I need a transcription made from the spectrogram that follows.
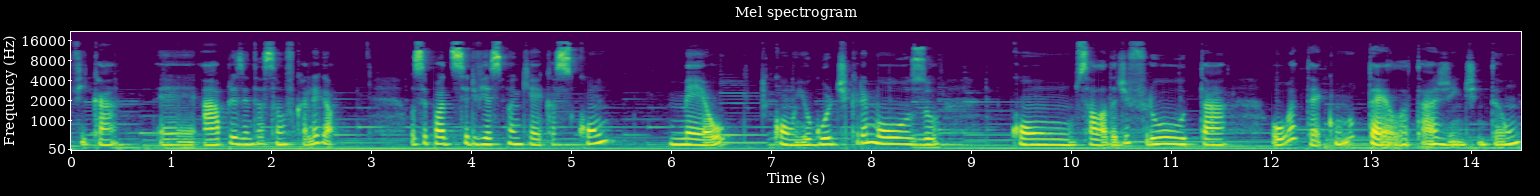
ficar é, a apresentação ficar legal. Você pode servir as panquecas com mel, com iogurte cremoso, com salada de fruta, ou até com Nutella, tá, gente? Então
